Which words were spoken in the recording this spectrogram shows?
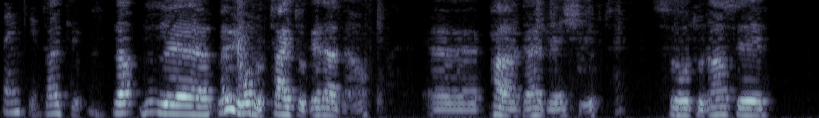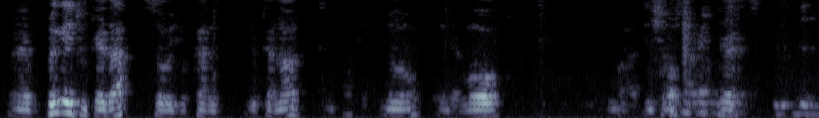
Thank you. Thank you. Now, uh, maybe you want to tie together now, uh, paradigm then shift. So to now say, uh, bring it together so you can you cannot know in a more addition. to. Yes. The-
